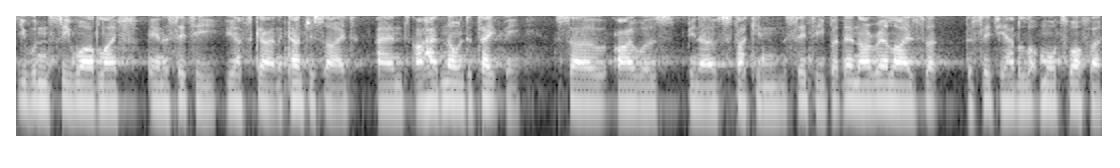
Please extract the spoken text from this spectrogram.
you wouldn't see wildlife in a city, you have to go out in the countryside, and I had no one to take me. So I was, you know, stuck in the city. But then I realized that the city had a lot more to offer.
